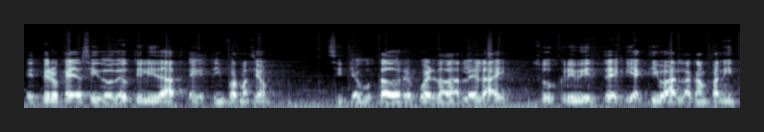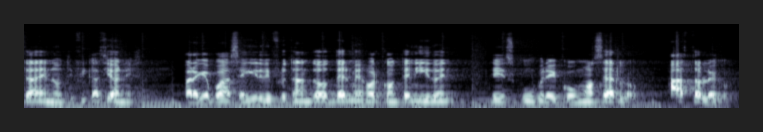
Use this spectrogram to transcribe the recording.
Espero que haya sido de utilidad esta información. Si te ha gustado recuerda darle like suscribirte y activar la campanita de notificaciones para que puedas seguir disfrutando del mejor contenido en Descubre cómo hacerlo. Hasta luego.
